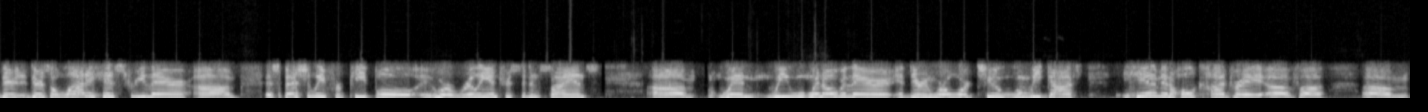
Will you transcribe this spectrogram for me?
there, there's a lot of history there, um, especially for people who are really interested in science. Um, when we went over there during World War II, when we got him and a whole cadre of uh, um,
